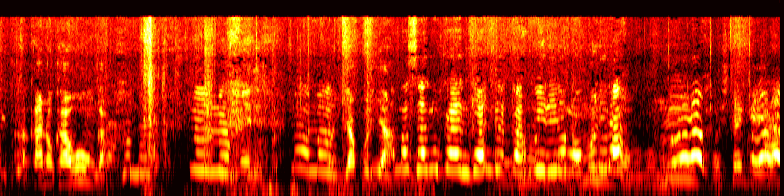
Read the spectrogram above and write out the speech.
Bityo kano kawunga ojja kulya. Amasanyu gange gakwirire mukulira okitegeera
